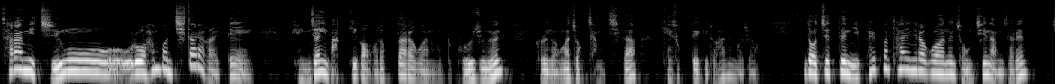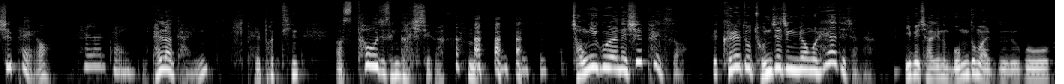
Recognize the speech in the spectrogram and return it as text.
사람이 증오로 한번 치달아갈 때 굉장히 막기가 어렵다라고 하는 걸 또 보여주는 그런 영화적 장치가 계속되기도 하는 거죠. 근데 어쨌든 이 펠펀타인이라고 하는 정치인 암살은 실패해요. 펠런타인. 펠런타인, 벨퍼틴, 어, 스타워즈 생각이 제가 정의 구현에 실패했어. 그래도 존재 증명을 해야 되잖아. 이미 자기는 몸도 말들고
